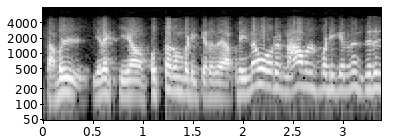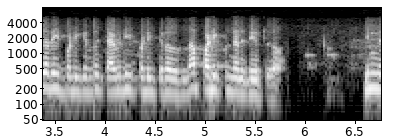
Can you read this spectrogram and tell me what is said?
தமிழ் இலக்கியம் புத்தகம் படிக்கிறது அப்படின்னா ஒரு நாவல் படிக்கிறது சிறுகதை படிக்கிறது கவிதை படிக்கிறது தான் படிப்பு நினைச்சிட்டு இருக்கிறோம். இந்த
